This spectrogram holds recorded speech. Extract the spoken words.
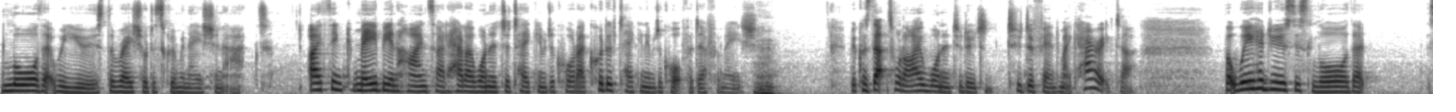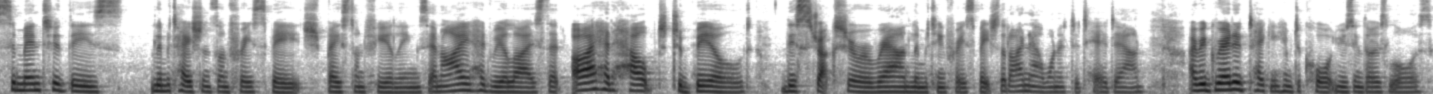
law that we used, the Racial Discrimination Act. I think maybe in hindsight, had I wanted to take him to court, I could have taken him to court for defamation. Mm. Because that's what I wanted to do to, to defend my character. But we had used this law that cemented these limitations on free speech based on feelings, and I had realised that I had helped to build this structure around limiting free speech that I now wanted to tear down. I regretted taking him to court using those laws.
